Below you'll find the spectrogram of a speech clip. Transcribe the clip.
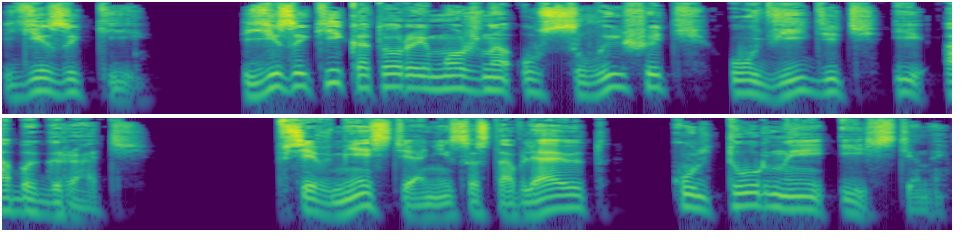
языки. Языки, которые можно услышать, увидеть и обыграть. Все вместе они составляют культурные истины.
